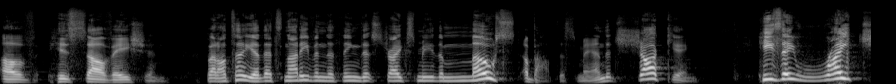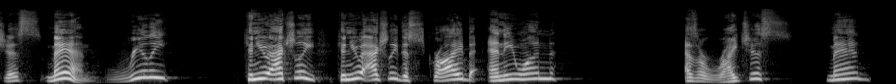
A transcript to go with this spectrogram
of his salvation. But I'll tell you, that's not even the thing that strikes me the most about this man that's shocking. He's a righteous man. Really? Can you actually can you actually describe anyone as a righteous man?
